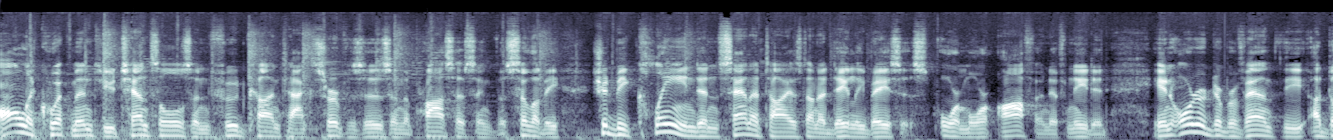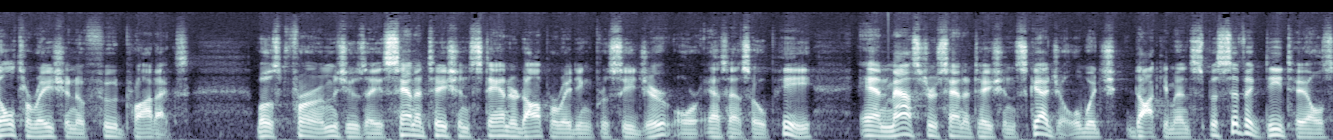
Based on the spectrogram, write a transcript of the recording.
All equipment, utensils, and food contact surfaces in the processing facility should be cleaned and sanitized on a daily basis, or more often if needed, in order to prevent the adulteration of food products. Most firms use a Sanitation Standard Operating Procedure, or SSOP, and Master Sanitation Schedule, which documents specific details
